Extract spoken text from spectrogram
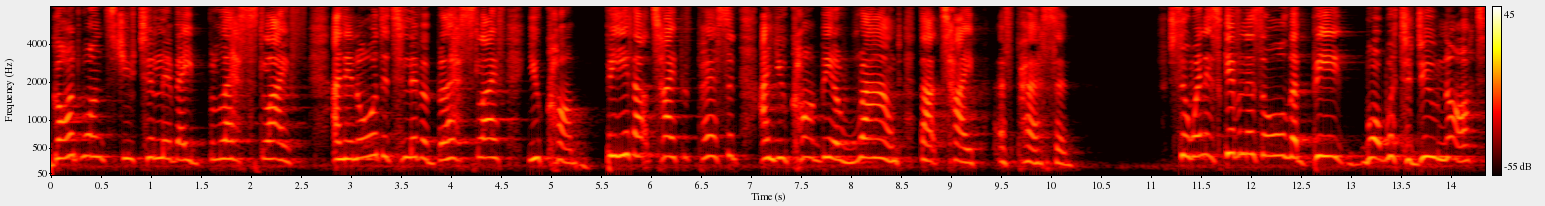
God wants you to live a blessed life. And in order to live a blessed life, you can't be that type of person and you can't be around that type of person. So when it's given us all that be what we're to do not,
